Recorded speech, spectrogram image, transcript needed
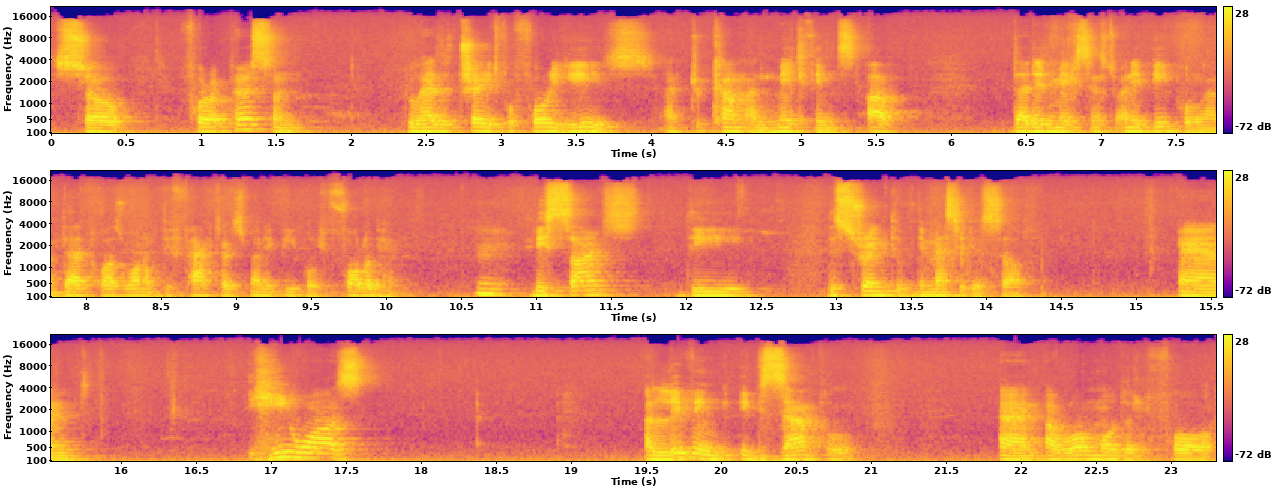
So, for a person who has a trade for four years and to come and make things up, that didn't make sense to any people, and that was one of the factors many people followed him. Hmm. Besides the the strength of the message itself, and he was a living example and a role model for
